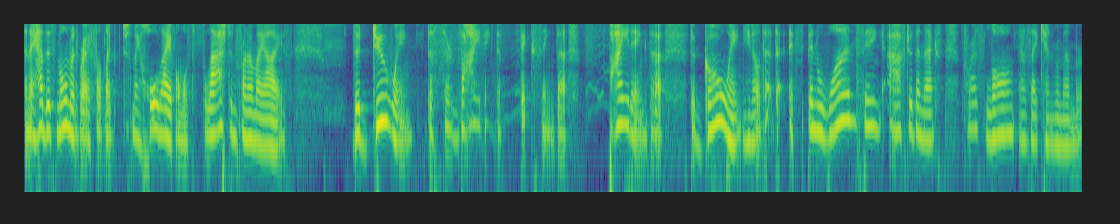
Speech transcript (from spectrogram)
And I had this moment where I felt like just my whole life almost flashed in front of my eyes. The doing, the surviving, the fixing, the fighting, the the going, you know, that, that it's been one thing after the next for as long as I can remember.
